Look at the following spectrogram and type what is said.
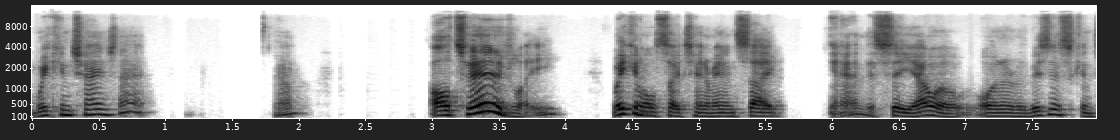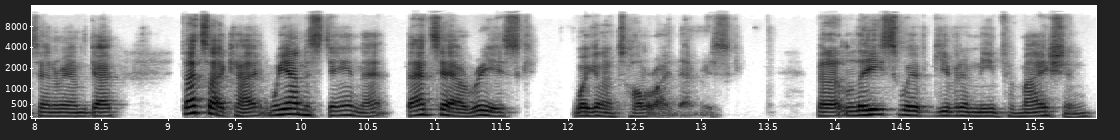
we can change that. Alternatively, we can also turn around and say, know, the CEO or owner of the business can turn around and go, that's okay. We understand that. That's our risk. We're going to tolerate that risk. But at least we've given them the information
